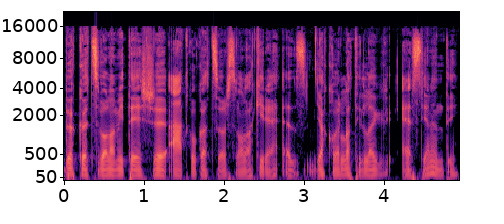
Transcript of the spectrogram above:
bökötsz valamit, és átkokat szorsz valakire. Ez gyakorlatilag ezt jelenti?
